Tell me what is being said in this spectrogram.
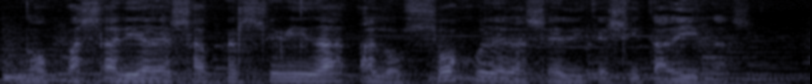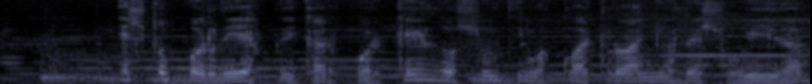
no pasaría desapercibida a los ojos de las élites citadinas. Esto podría explicar por qué en los últimos cuatro años de su vida,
